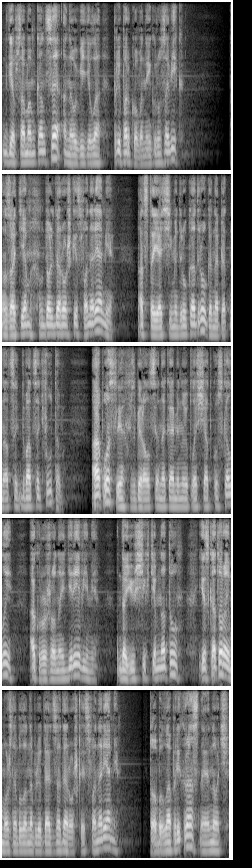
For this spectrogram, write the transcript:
где в самом конце она увидела припаркованный грузовик. Затем вдоль дорожки с фонарями, отстоящими друг от друга на 15-20 футов, а после взбирался на каменную площадку скалы, окруженной деревьями, дающих темноту, из которой можно было наблюдать за дорожкой с фонарями. То была прекрасная ночь,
